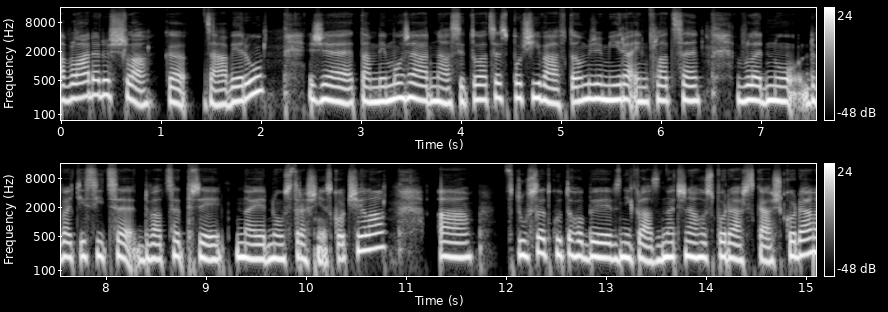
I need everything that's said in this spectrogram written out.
a vláda došla k závěru, že ta mimořádná situace spočívá v tom, že míra inflace v lednu 2023 najednou strašně skočila a v důsledku toho by vznikla značná hospodářská škoda,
